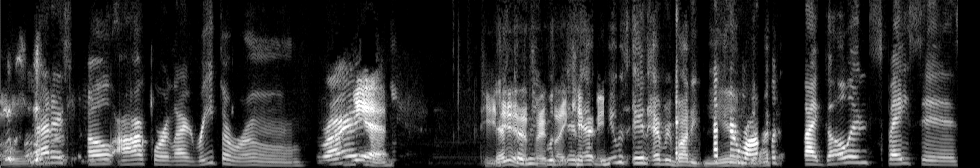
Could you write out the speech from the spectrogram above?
Oh, That is so awkward. Like, read the room. Right? yeah, he That's did. 'cause he was like in kick ev- he was in everybody Nothing DMs. wrong with like go in spaces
